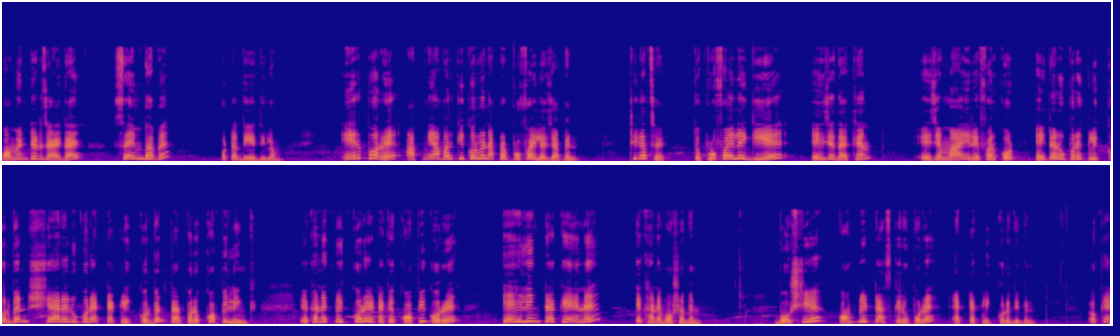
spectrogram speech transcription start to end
কমেন্টের জায়গায় সেমভাবে ওটা দিয়ে দিলাম। এরপরে আপনি আবার কি করবেন? আপনার প্রোফাইলে যাবেন। ঠিক আছে? তো প্রোফাইলে গিয়ে এই যে দেখেন, এই যে মাই রেফার কোড এইটার উপরে ক্লিক করবেন। শেয়ারের উপরে একটা ক্লিক করবেন। তারপরে কপি লিঙ্ক এখানে ক্লিক করে এটাকে কপি করে এই লিঙ্কটাকে এনে এখানে বসাবেন। বসিয়ে কমপ্লিট টাস্কের উপরে একটা ক্লিক করে দিবেন। ওকে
